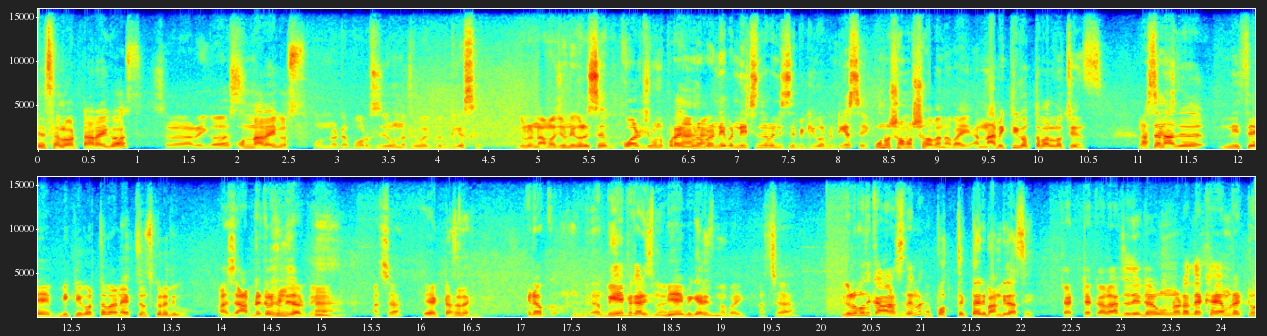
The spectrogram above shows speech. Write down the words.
এই সালোয়ারটা আড়াই গজ স্যার আড়াই গজ। অন্য আড়াই গজ। অন্যটা বড় সাইজের অন্য থাকবে একদম ঠিক আছে? এগুলো নামার জন্য এগুলো কোয়ালিটি সম্পূর্ণ পড়া এগুলো হ্যাঁ, আপনারা নেবেন নিচে নেবেন নিচে বিক্রি করবেন ঠিক আছে? কোনো সমস্যা হবে না ভাই। আর না বিক্রি করতে পারল চেঞ্জ আছে না যে নিচে বিক্রি করতে পারেন এক্সচেঞ্জ করে দিব। আচ্ছা আপডেট কালেকশন নিতে পারবে? হ্যাঁ আচ্ছা। এই একটা আছে দেখেন। এটাও বিআইপি কারিজমা ভিআইপি কারিজমা ভাই। আচ্ছা। এগুলোর মধ্যে কালার আছে তাই না? প্রত্যেকটারই বান্ডিল আছে। চারটা কালার যদি এটার অন্যটা দেখাই আমরা একটু।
